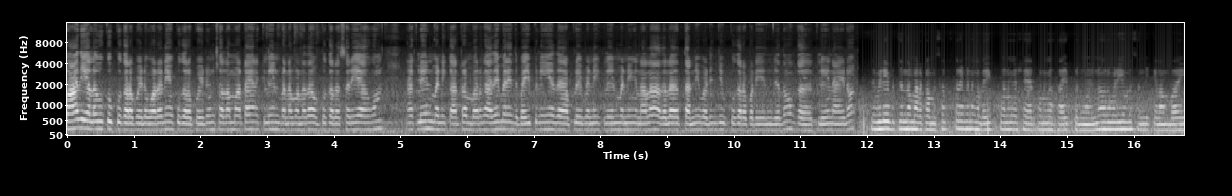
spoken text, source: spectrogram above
பாதி அளவுக்கு உப்பு கரை போயிடும். உடனே உப்பு கரை போயிடும்னு சொல்ல மாட்டேன். எனக்கு க்ளீன் பண்ண பண்ண தான் உப்பு கரை சரியாகும். நான் க்ளீன் பண்ணி காட்டுறேன் பாருங்கள் அதே மாதிரி இந்த பைப்லேயும் இதை அப்ளை பண்ணி க்ளீன் பண்ணிங்கனால அதில் தண்ணி வடிஞ்சு உப்பு கரை படிஞ்சதும் க்ளீன் ஆகிடும் இந்த வீடியோ பிடிச்சிருந்தால் மறக்காமல் சப்ஸ்கிரைப் பண்ணுங்கள் லைக் பண்ணுங்கள் ஷேர் பண்ணுங்கள் ஹைப் பண்ணுங்கள் இன்னொரு வீடியோவில் சந்திக்கலாம். பாய்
